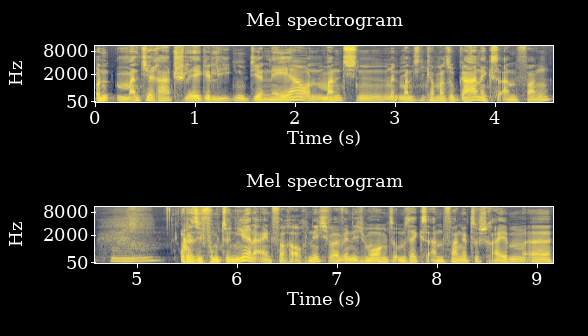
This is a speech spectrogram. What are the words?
Und manche Ratschläge liegen dir näher und manchen, mit manchen kann man so gar nichts anfangen. Mhm. Oder sie funktionieren einfach auch nicht, weil wenn ich morgens um sechs anfange zu schreiben, äh,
